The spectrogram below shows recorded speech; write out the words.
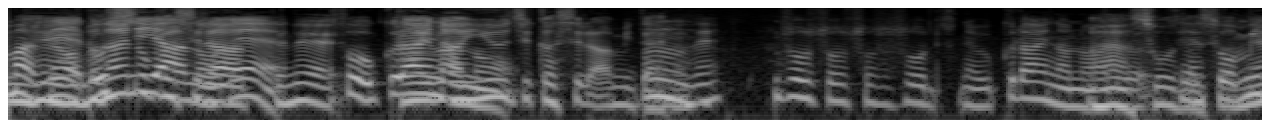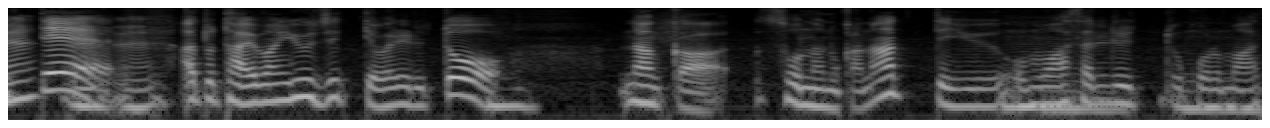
まあねロシアのね、ね、そうウクライナの有事かしらみたいなね、うん、そうそうそうそうですね。ウクライナの戦争を見て、ねええ、あと台湾有事って言われると、うん、なんかそうなのかなっていう思わされるところもあっ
